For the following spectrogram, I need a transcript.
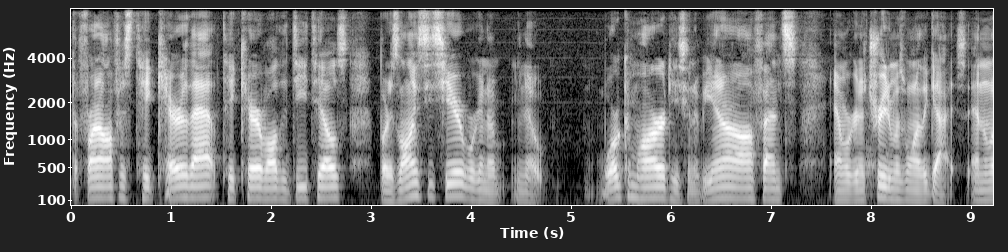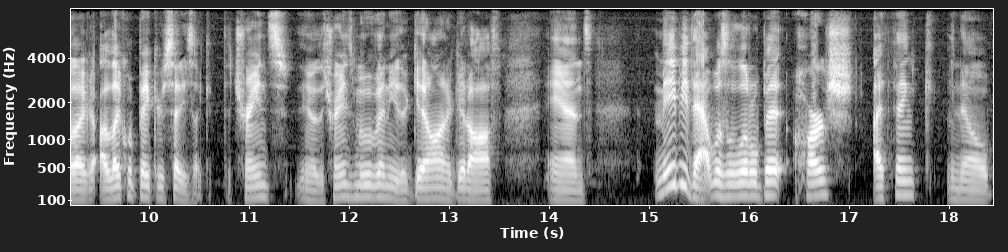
the front office take care of that, take care of all the details. But as long as he's here, we're gonna you know work him hard. He's gonna be in our offense, and we're gonna treat him as one of the guys. And like I like what Baker said. He's like the train's you know the train's moving. Either get on or get off, and maybe that was a little bit harsh. I think, you know,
